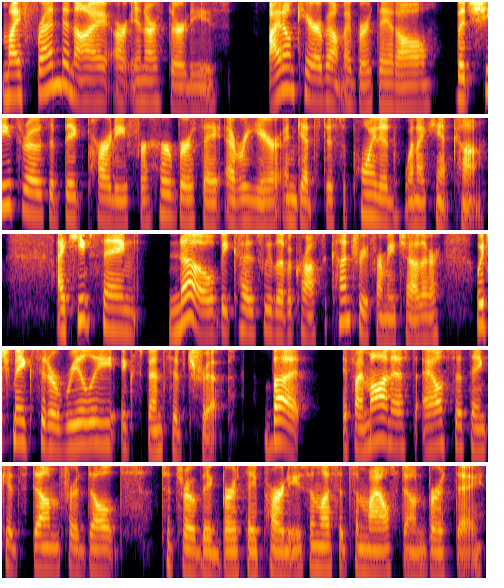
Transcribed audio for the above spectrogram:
My friend and I are in our 30s. I don't care about my birthday at all, but she throws a big party for her birthday every year and gets disappointed when I can't come. I keep saying no because we live across the country from each other, which makes it a really expensive trip. But if I'm honest, I also think it's dumb for adults to throw big birthday parties unless it's a milestone birthday.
